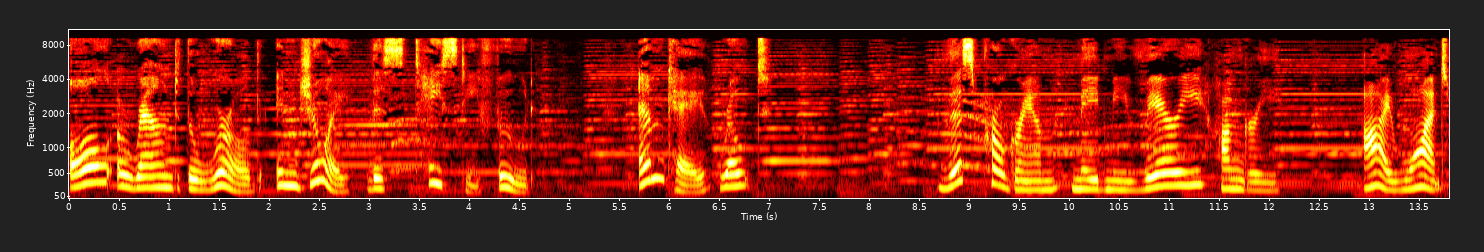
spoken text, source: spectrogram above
all around the world enjoy this tasty food. MK wrote, this program made me very hungry. I want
